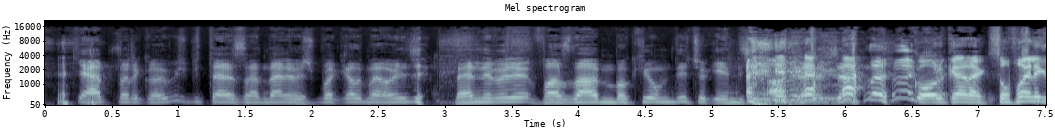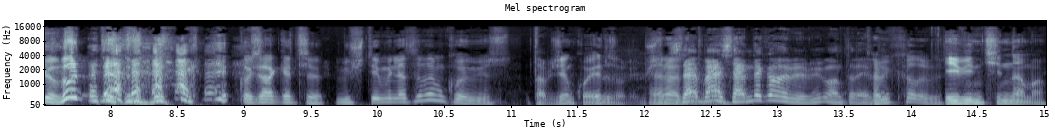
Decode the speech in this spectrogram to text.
Kağıtları koymuş. Bir tane sandalye koymuş. Bakalım ben oynayacağım. Ben de böyle fazla abim bakıyor mu diye çok endişeliyim. Korkarak sopayla gidiyor. Koşarak kaçıyor. Müştemilatı da mı koymuyorsun? Tabii canım koyarız oraya. Herhalde. Sen, ben sende kalabilir miyim Antalya'da? Tabii ki kalabilir. Evin içinde ama.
